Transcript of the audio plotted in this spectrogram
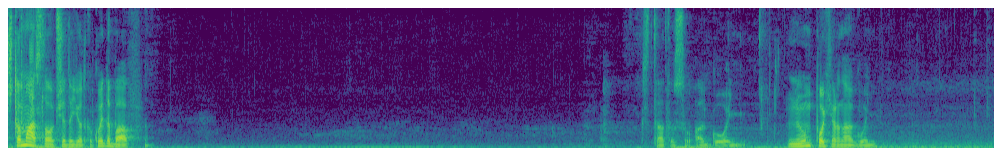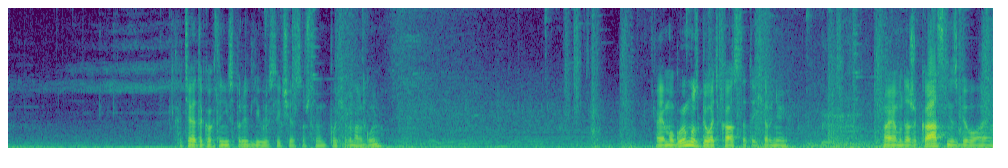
что масло вообще дает? Какой добав? Статусу огонь. Ну, похер на огонь. Хотя это как-то несправедливо, если честно, что ему похер на огонь. А я могу ему сбивать каст этой херней? А, я ему даже каст не сбиваю.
